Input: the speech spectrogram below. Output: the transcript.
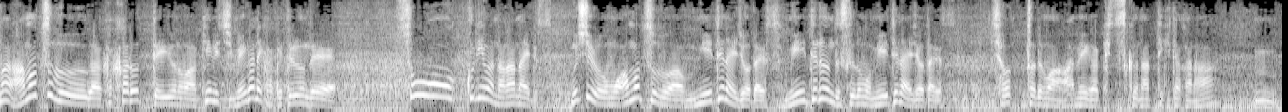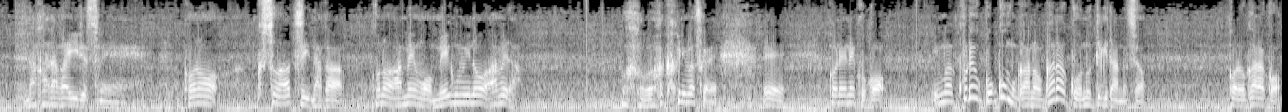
まあ、雨粒がかかるっていうのは、日メガネかけてるんで、そう苦にはならないです。むしろもう雨粒は見えてない状態です。見えてるんですけども見えてない状態です。ちょっとでも雨がきつくなってきたかな。うん。なかなかいいですね。このクソ暑い中、この雨も恵みの雨だ。わかりますかね、えー、これね、ここ。今、これをここもあのガラコを塗ってきたんですよ。このガラコ。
